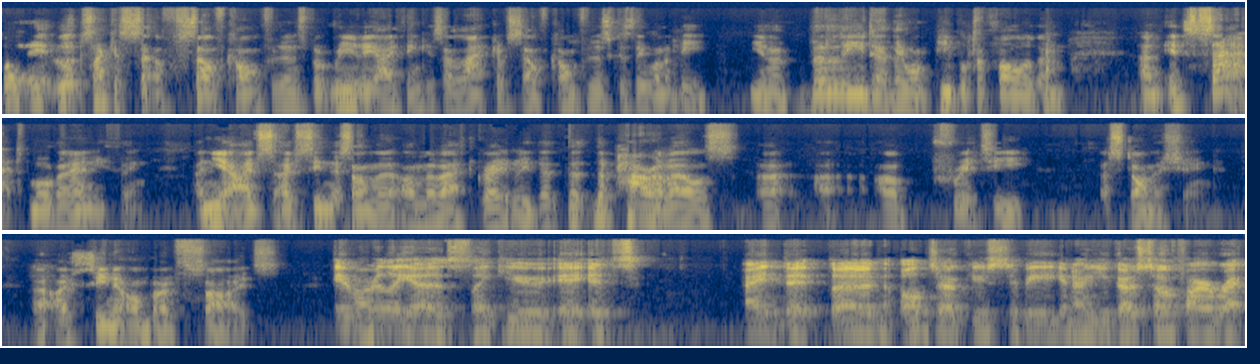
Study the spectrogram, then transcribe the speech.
Well, it looks like a set of self confidence, but really, I think it's a lack of self confidence because they want to be, you know, the leader. They want people to follow them, and it's sad more than anything and yeah, I've, I've seen this on the on the left greatly. The the, the parallels are, are, are, pretty astonishing. Uh, I've seen it on both sides. It uh, really is. Like you, it, it's. I the, the old joke used to be, you know, you go so far right,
